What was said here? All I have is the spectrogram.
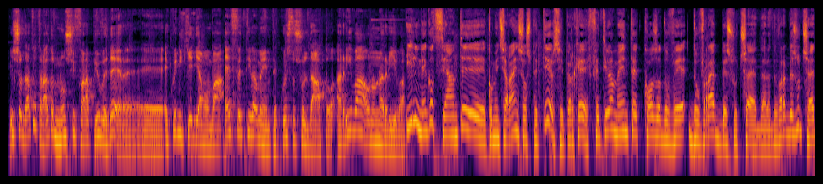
il soldato tra l'altro non si farà più vedere e, e quindi chiediamo ma effettivamente questo soldato arriva o non arriva? Il negoziante comincerà a insospettirsi perché effettivamente cosa dove, dovrebbe succedere? Dovrebbe succedere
